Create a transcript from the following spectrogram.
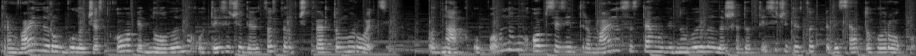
трамвайний рух було частково відновлено у 1944 році, однак у повному обсязі трамвайну систему відновили лише до 1950 року.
